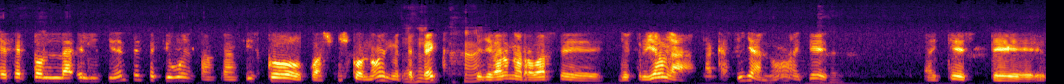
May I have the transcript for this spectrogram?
excepto el incidente este que hubo en San Francisco Coasusco, ¿no? En Metepec, que llegaron a robarse, destruyeron la, la casilla, ¿no? Hay que, hay que, este,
